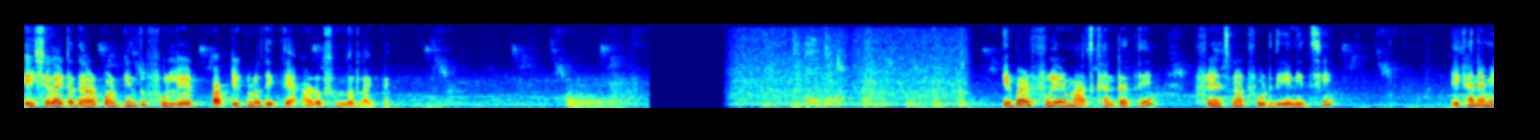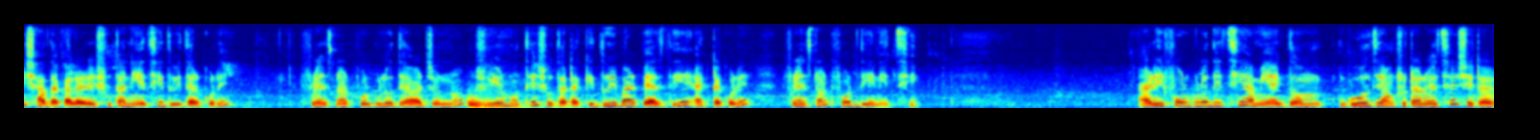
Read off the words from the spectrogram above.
এই সেলাইটা দেওয়ার পর কিন্তু ফুলের পাপড়িগুলো দেখতে আরও সুন্দর লাগবে। এবার ফুলের মাঝখানটাতে ফ্রেঞ্চ নট ফোর দিয়ে নিচ্ছি। এখানে আমি সাদা কালারের সুতা নিয়েছি দুই তার করে। ফ্রেঞ্চ নট ফোরগুলো দেওয়ার জন্য শুয়ের মধ্যে সুতাটাকে দুইবার প্যাচ দিয়ে একটা করে ফ্রেঞ্চ নট ফোর দিয়ে নিচ্ছি। আর এই ফোরগুলো দিচ্ছি আমি একদম গোল যে অংশটা রয়েছে সেটার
